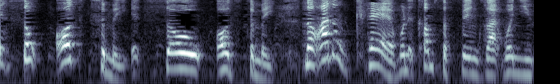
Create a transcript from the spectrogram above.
It's so odd to me. It's so odd to me. Now, I don't care when it comes to things like when you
